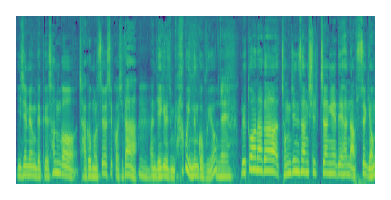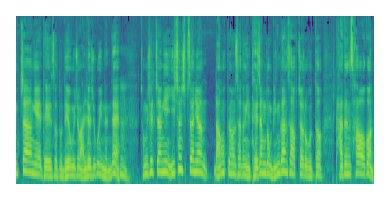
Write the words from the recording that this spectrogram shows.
이재명 대표의 선거 자금으로 쓰였을 것이다. 라는 음. 얘기를 지금 하고 있는 거고요. 네. 그리고 또 하나가 정진상 실장에 대한 압수수색 영장에 대해서도 내용이 좀 알려지고 있는데 음. 정 실장이 2014년 남욱 변호사 등이 대장동 민간 사업자로부터 받은 4억 원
